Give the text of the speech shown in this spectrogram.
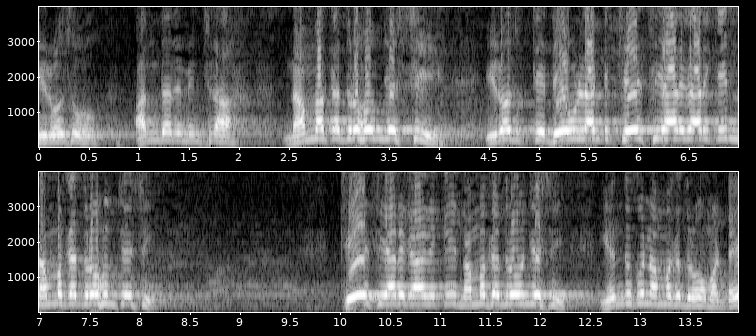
ఈరోజు అందరిని మించిన నమ్మక ద్రోహం చేసి ఈరోజు దేవుడు లాంటి కేసీఆర్ గారికి నమ్మక ద్రోహం చేసి కేసీఆర్ గారికి నమ్మక ద్రోహం చేసి ఎందుకు నమ్మక ద్రోహం అంటే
